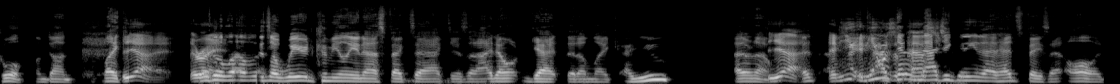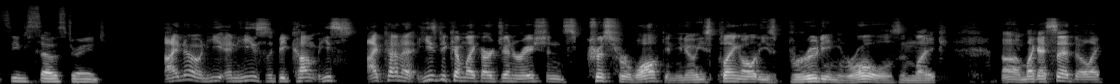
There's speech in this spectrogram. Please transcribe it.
cool i'm done like yeah, there's, right. a, level- there's a weird chameleon aspect to actors that i don't get that i'm like are you i don't know Yeah, It- and he I, and he I was a can't past. imagine getting into that headspace at all it seems so strange I know, and he and he's become he's I kind of he's become like our generation's Christopher Walken. You know, he's playing all these brooding roles, and like, um, like I said though, like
